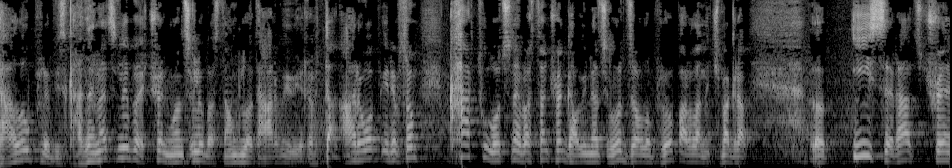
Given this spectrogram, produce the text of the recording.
ძალაუფლების გადანაწილებაში ჩვენ მონაწილეობას ნამდვილად არ მივიღებთ და არ ვაპირებთ რომ ქართულ ოცნებასთან ჩვენ გავინაწილოთ ძალაუფლება პარლამენტში მაგრამ ის რაც ჩვენ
